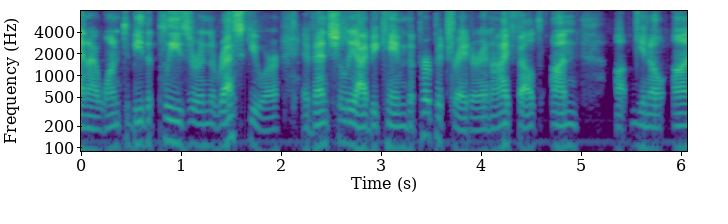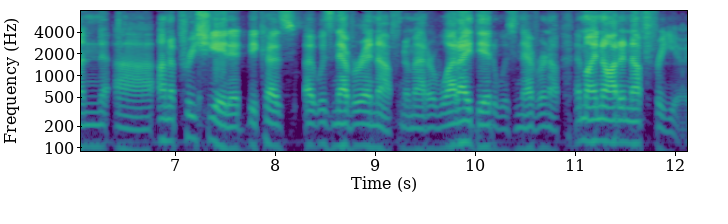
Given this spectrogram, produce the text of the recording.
and I wanted to be the pleaser and the rescuer. Eventually, I became the perpetrator, and I felt un, uh, you know, un, uh, unappreciated because it was never enough. No matter what I did, it was never enough. Am I not enough for you?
